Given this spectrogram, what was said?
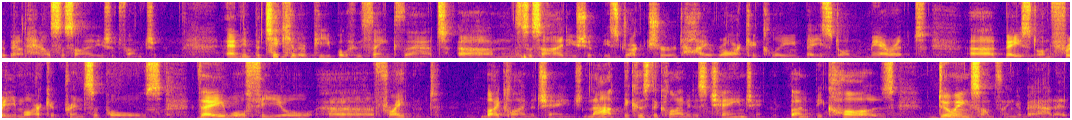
about how society should function. And in particular, people who think that um, society should be structured hierarchically based on merit, uh, based on free market principles, they will feel uh, frightened by climate change, not because the climate is changing, but hmm. because doing something about it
